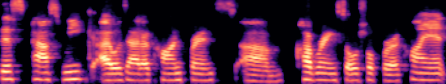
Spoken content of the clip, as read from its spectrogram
this past week, I was at a conference um, covering social for a client.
